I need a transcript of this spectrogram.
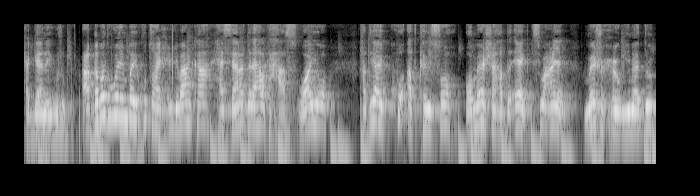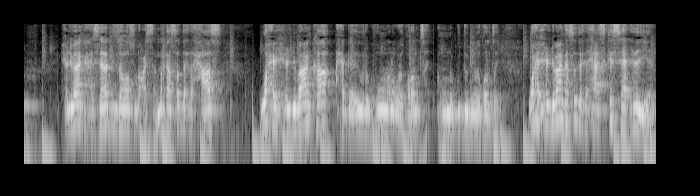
xaggaana igu rog caqabad weyn bay ku tahay xildhibaanka xasaanada leh halka xaas waayo haddii ay ku adkayso oo meesha hadda eeg si wacan eeg meesha xoog yimaado xildhibaanka xasaanadiisa hoos u dhacaysa. Markaa saddexda xaas waxay xildhibaanka xagga igu rog huunana way qoran tahay huuna guddoomiya way qoran tahay. Waxay xildhibaanka saddexda xaas ka saacidayaan.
